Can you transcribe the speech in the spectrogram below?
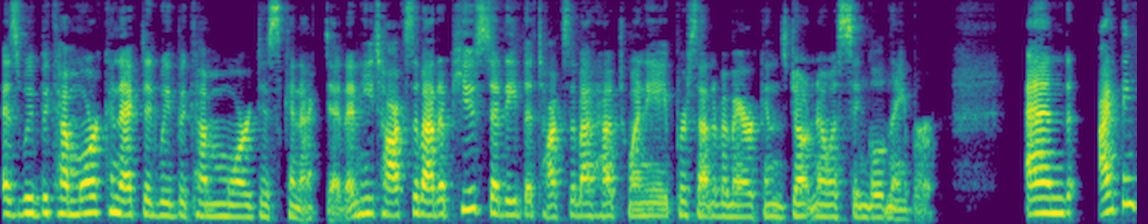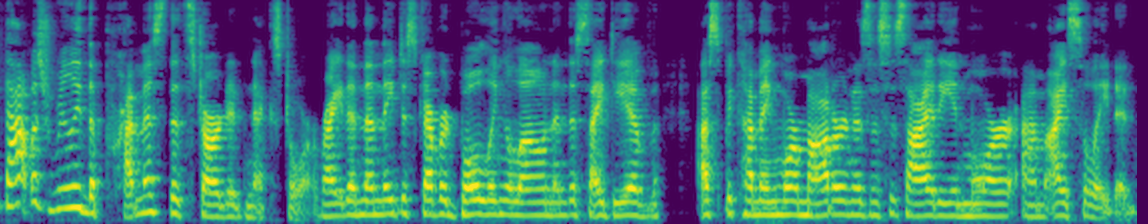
as we become more connected, we become more disconnected. And he talks about a Pew study that talks about how 28% of Americans don't know a single neighbor. And I think that was really the premise that started Nextdoor, right? And then they discovered bowling alone and this idea of us becoming more modern as a society and more um, isolated.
